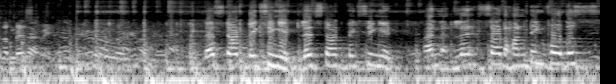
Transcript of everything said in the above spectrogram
The best way. Let's start mixing it. Let's start mixing it. And let's start hunting for this.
